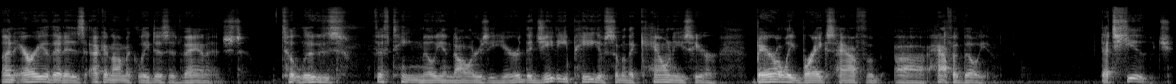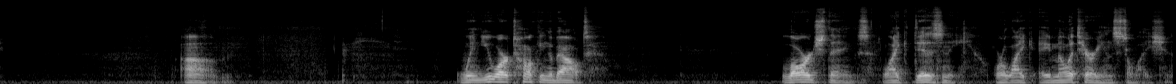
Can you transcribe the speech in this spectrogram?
an area that is economically disadvantaged to lose $15 million a year. The GDP of some of the counties here barely breaks half a, uh, half a billion. That's huge. Um, when you are talking about large things like Disney or like a military installation,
